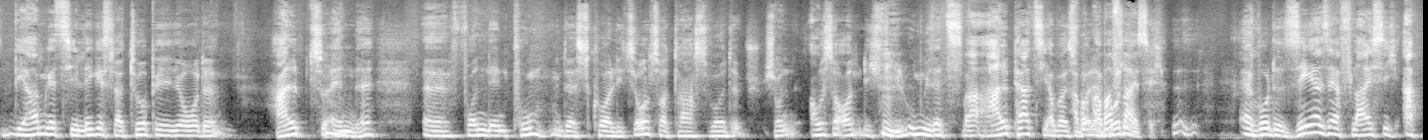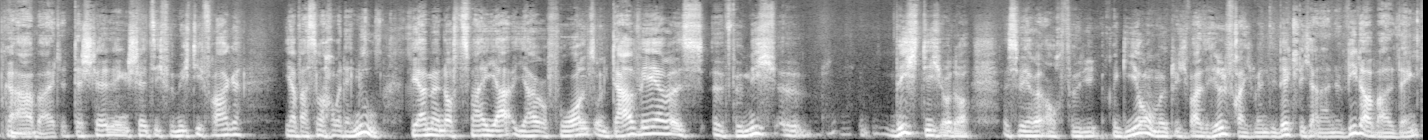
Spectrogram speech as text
wir haben jetzt die Legislaturperiode halb zu mhm. Ende. Von den Punkten des Koalitionsvertrags wurde schon außerordentlich viel hm. umgesetzt. Zwar halbherzig, aber es aber, wurde, aber fleißig. Äh, er wurde sehr, sehr fleißig abgearbeitet. Deswegen stellt sich für mich die Frage, ja, was machen wir denn nun? Wir haben ja noch zwei Jahr, Jahre vor uns und da wäre es äh, für mich wichtig oder es wäre auch für die Regierung möglicherweise hilfreich, wenn sie wirklich an eine Wiederwahl denkt,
